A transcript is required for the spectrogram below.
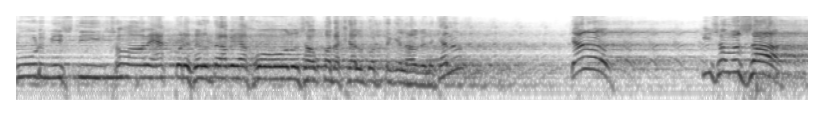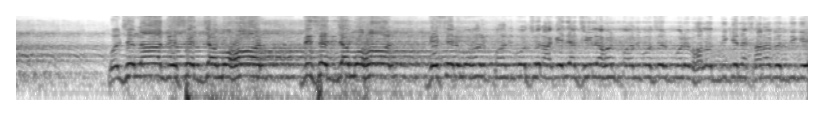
গুড় মিষ্টি সব এক করে ফেলতে হবে এখন সব কথা খেয়াল করতে গেলে হবে না। কেন? কি সমস্যা? বলছে, না, দেশের যা মহল, দেশের যা মহল, দেশের মহল পাঁচ বছর আগে যা ছিল, এখন পাঁচ বছর পরে ভালোর দিকে না খারাপের দিকে?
